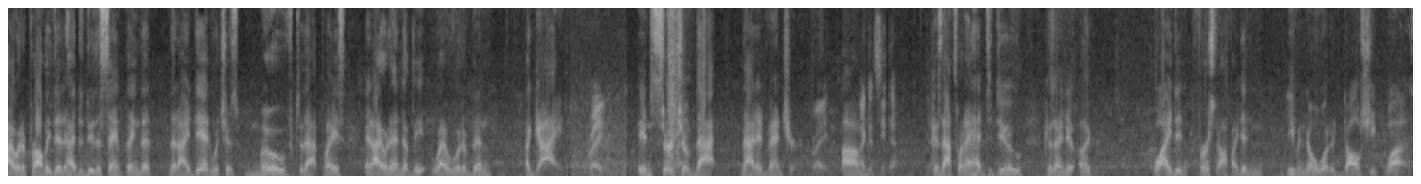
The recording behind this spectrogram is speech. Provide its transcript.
I would have probably did had to do the same thing that that I did, which is move to that place, and I would end up be well, I would have been a guide Right. in search of that that adventure, Right. Um, I could see that. because that's what I had to do. Because I knew, like, well, I didn't. First off, I didn't even know what a Dall sheep was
